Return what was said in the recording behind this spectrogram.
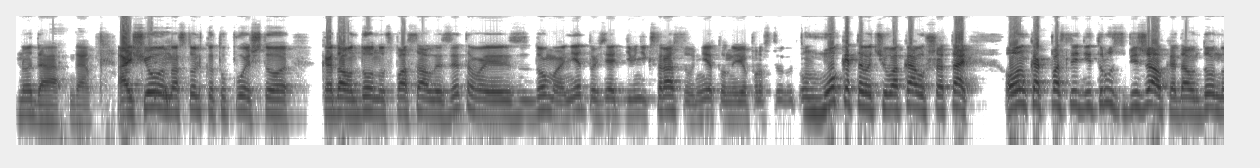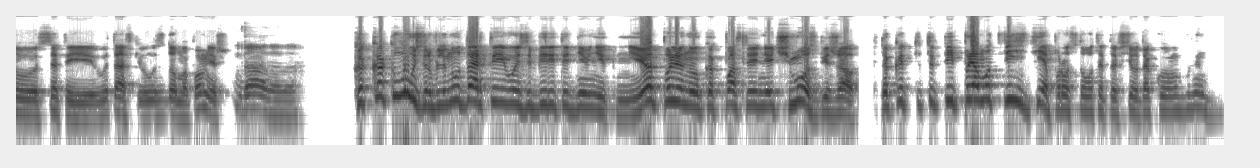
Ну да, да. А еще он настолько тупой, что когда он Дону спасал из этого, из дома, нет, взять дневник сразу, нет, он ее просто... Он мог этого чувака ушатать. Он как последний трус сбежал, когда он Дону с этой вытаскивал из дома, помнишь? Да, да, да. Как, как лузер, блин, ударь ты его и забери ты дневник. Нет, блин, он как последнее чмо сбежал. Так это ты, ты прям вот везде просто вот это все такое, блин.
